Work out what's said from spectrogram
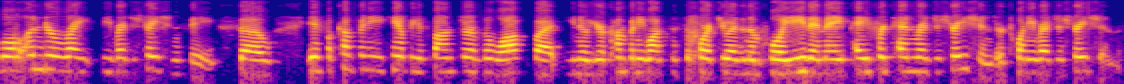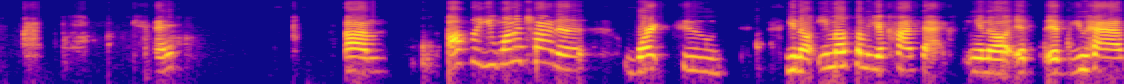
will underwrite the registration fee. So if a company can't be a sponsor of the walk, but you know your company wants to support you as an employee, they may pay for 10 registrations or 20 registrations. Okay. Um, also, you want to try to work to, you know, email some of your contacts. You know, if if you have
